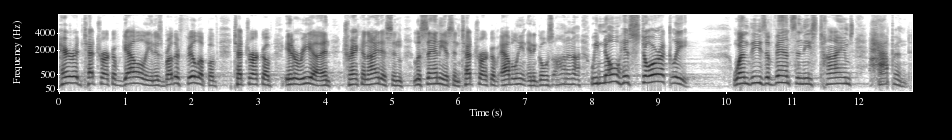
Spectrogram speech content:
Herod, tetrarch of Galilee, and his brother Philip, of tetrarch of Iturea, and Trachonitis, and Lysanias, and tetrarch of Abilene, and it goes on and on. We know historically when these events and these times happened.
